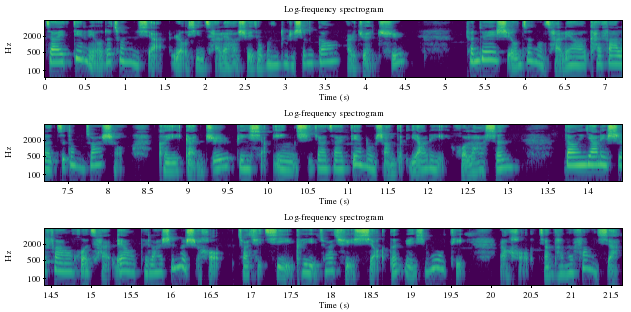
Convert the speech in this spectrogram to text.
在电流的作用下，柔性材料随着温度的升高而卷曲。团队使用这种材料开发了自动抓手，可以感知并响应施加在电路上的压力或拉伸。当压力释放或材料被拉伸的时候，抓取器可以抓取小的圆形物体，然后将它们放下。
